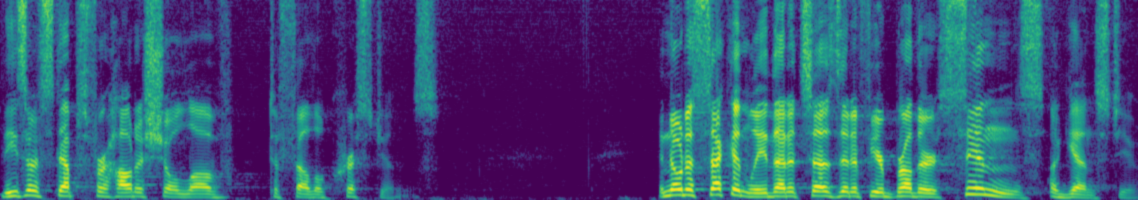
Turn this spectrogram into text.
These are steps for how to show love to fellow Christians. And notice, secondly, that it says that if your brother sins against you,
